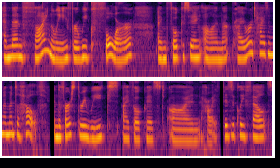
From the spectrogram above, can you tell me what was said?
and then finally, for week four, I'm focusing on prioritizing my mental health. In the first three weeks, I focused on how I physically felt,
